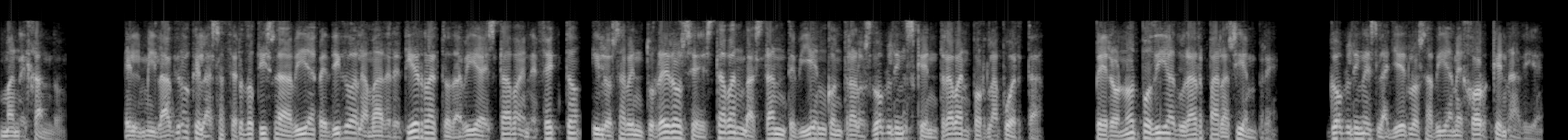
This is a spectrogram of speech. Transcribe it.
manejando. El milagro que la sacerdotisa había pedido a la Madre Tierra todavía estaba en efecto, y los aventureros se estaban bastante bien contra los goblins que entraban por la puerta. Pero no podía durar para siempre. Goblin Slayer lo sabía mejor que nadie.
